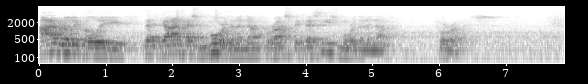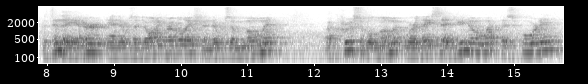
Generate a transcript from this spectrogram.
I really believe that God has more than enough for us because He's more than enough for us. But then they entered, and there was a dawning revelation. There was a moment, a crucible moment, where they said, You know what? This hoarding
